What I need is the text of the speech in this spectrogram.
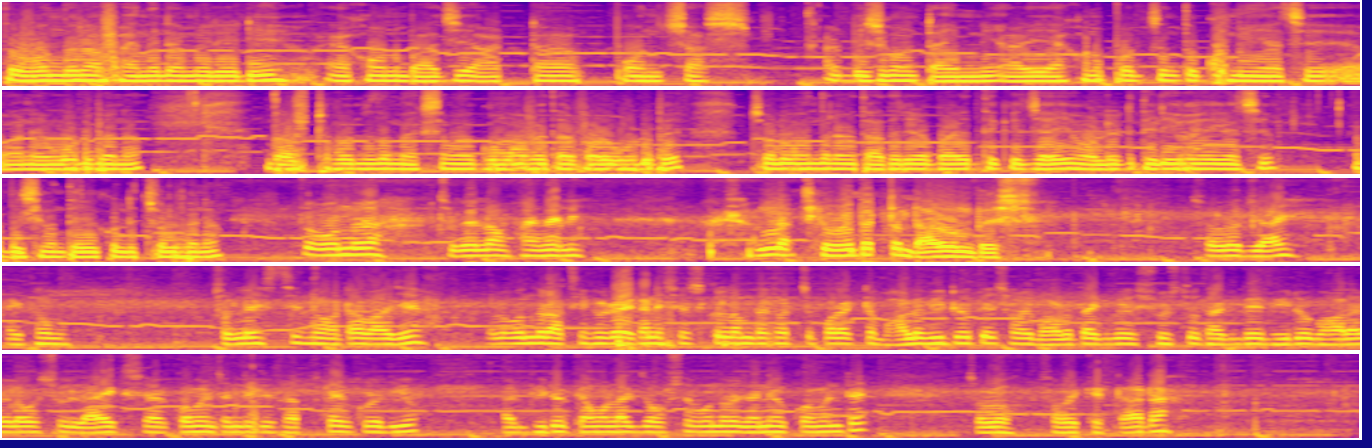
তো বন্ধুরা ফাইনালি আমি রেডি এখন বাজে আটটা পঞ্চাশ। আর বেশিক্ষণ টাইম নেই। আর এখনও পর্যন্ত ঘুমিয়ে আছে মানে উঠবে না। দশটা পর্যন্ত ম্যাক্সিমাম ঘুমাবে, তারপরে উঠবে। চলো বন্ধুরা, আমি তাড়াতাড়ি বাড়ির দিকে যাই। অলরেডি দেরি হয়ে গেছে। আর বেশিক্ষণ দেরি করলে চলবে না। তো বন্ধুরা, চলে এলাম ফাইনালি সামনে আজকে ওয়েদারটা দারুণ বেশ। চলো যাই, একদম চলে এসেছি নটা বাজে। চলো বন্ধুরা আজকে ভিডিও এখানে শেষ করলাম। দেখা হচ্ছে পরে একটা ভালো ভিডিওতে সবাই ভালো থাকবে, সুস্থ থাকবে। ভিডিও ভালো লাগলে অবশ্যই লাইক শেয়ার কমেন্ট চ্যানেলটিকে সাবস্ক্রাইব করে দিও। আর ভিডিও কেমন লাগছে অবশ্যই বন্ধুরা জানিও কমেন্টে চলো সবাইকে টাটা।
